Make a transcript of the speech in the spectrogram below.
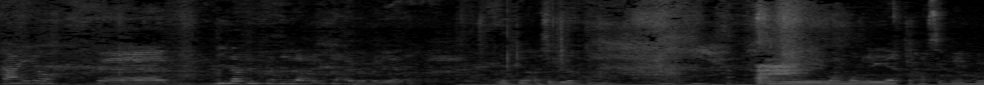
tayo. Eh, di natin pa nila ito kay Babali ito. Nagkaasag lang kami. Si Mama Leia at si Bebe.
